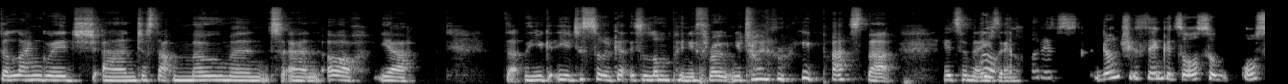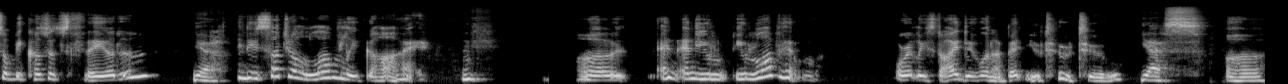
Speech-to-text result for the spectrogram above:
the language and just that moment, and oh, yeah, that you get- you just sort of get this lump in your throat, and you're trying to read past that. It's amazing. Well, but it's don't you think it's also also because it's Theoden yeah, and he's such a lovely guy, uh, and and you you love him, or at least I do, and I bet you do too. yes, Uh,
